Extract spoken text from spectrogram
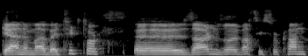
gerne mal bei TikTok äh, sagen soll, was ich so kann.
